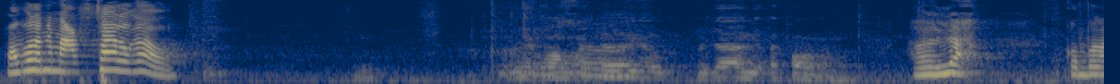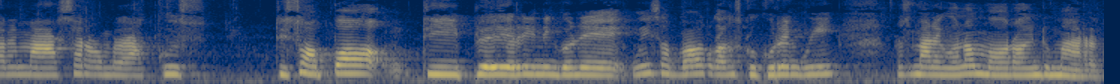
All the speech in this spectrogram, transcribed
Kelompokane Marcel kau. Nek wong kado yo bocah nggih teko. Alah, kelompokane Marcel kelompok Agus. Di sapa di blayeri ning gone kuwi sapa tukang sego goreng kuwi. Terus mari ngono moro Indomaret.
